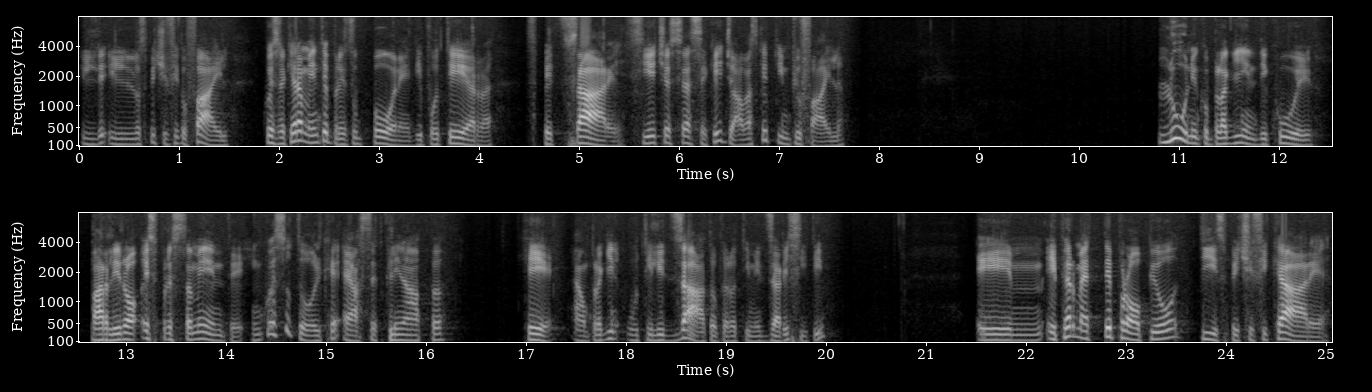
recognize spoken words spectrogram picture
il, il, lo specifico file. Questo chiaramente presuppone di poter spezzare sia CSS che JavaScript in più file. L'unico plugin di cui parlerò espressamente in questo talk è Asset Cleanup, che è un plugin utilizzato per ottimizzare i siti e, e permette proprio di specificare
